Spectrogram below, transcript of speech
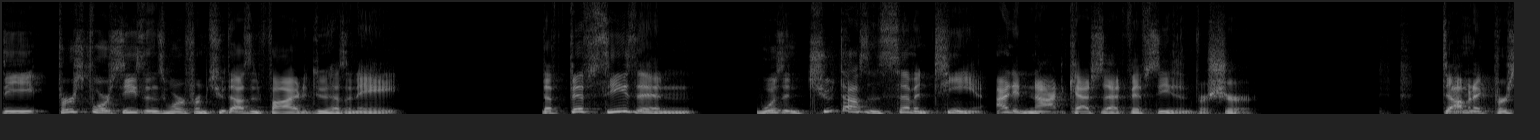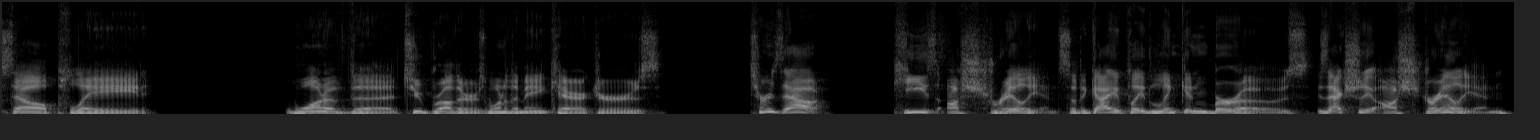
the first four seasons were from 2005 to 2008. The fifth season was in 2017. I did not catch that fifth season for sure. Dominic Purcell played one of the two brothers, one of the main characters. Turns out he's Australian. So the guy who played Lincoln Burrows is actually Australian.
